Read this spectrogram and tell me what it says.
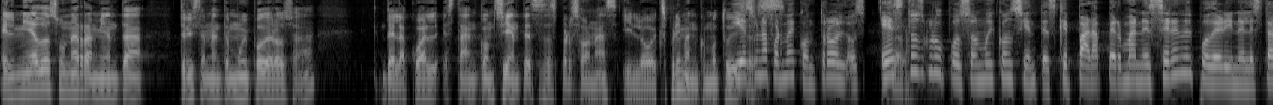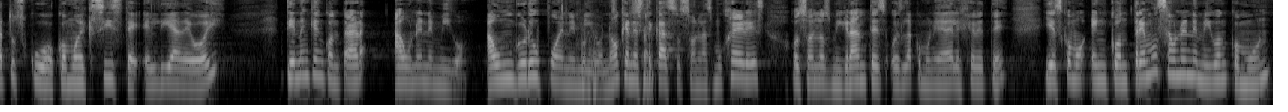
El miedo es una herramienta tristemente muy poderosa de la cual están conscientes esas personas y lo exprimen, como tú Y dices. es una forma de control. O sea, Estos grupos son muy conscientes que para permanecer en el poder y en el status quo como existe el día de hoy, tienen que encontrar a un enemigo, a un grupo enemigo, ¿no? Que en este caso son las mujeres o son los migrantes o es la comunidad LGBT. Y es como encontremos a un enemigo en común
